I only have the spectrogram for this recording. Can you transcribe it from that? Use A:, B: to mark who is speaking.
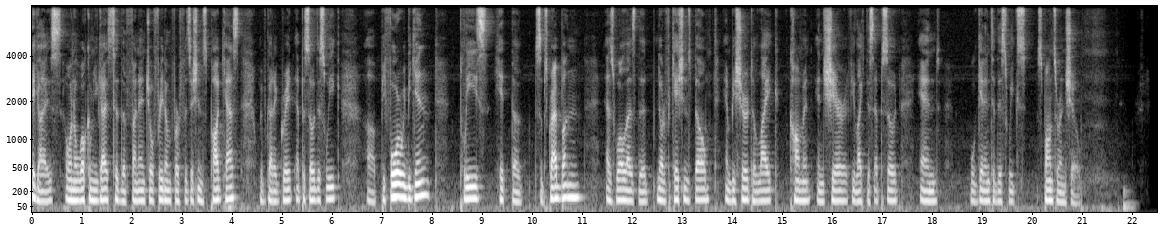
A: Hey guys, I want to welcome you guys to the Financial Freedom for Physicians podcast. We've got a great episode this week. Uh, before we begin, please hit the subscribe button as well as the notifications bell and be sure to like, comment, and share if you like this episode. And we'll get into this week's sponsor and show.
